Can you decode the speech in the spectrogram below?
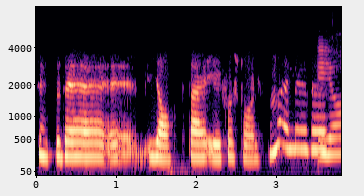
Syns du det eh, hjalp deg i forståelsen, eller? Ja,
